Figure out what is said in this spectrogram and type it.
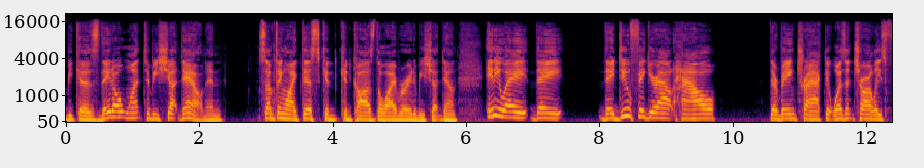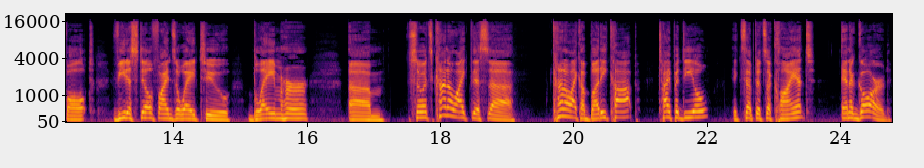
because they don't want to be shut down and something like this could could cause the library to be shut down. Anyway, they they do figure out how they're being tracked. It wasn't Charlie's fault. Vita still finds a way to blame her. Um, so it's kind of like this, uh, kind of like a buddy cop type of deal, except it's a client and a guard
